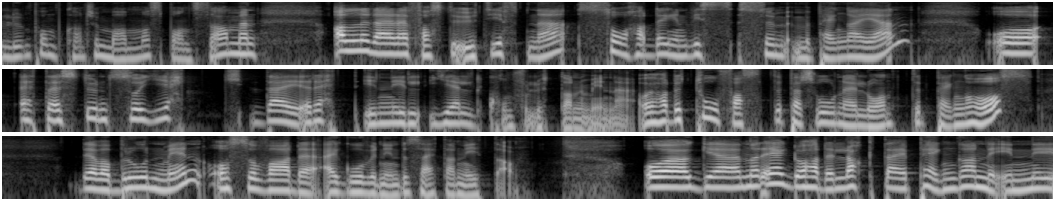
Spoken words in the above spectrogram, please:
lurer på om kanskje mamma sponsa. Men alle de de faste utgiftene, så hadde jeg en viss sum med penger igjen. Og etter en stund så gikk de rett inn i gjeldkonvoluttene mine. Og jeg hadde to faste personer jeg lånte penger hos. Det var broren min, og så var det ei god venninne som het Anita. Og eh, når jeg da hadde lagt de pengene inni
